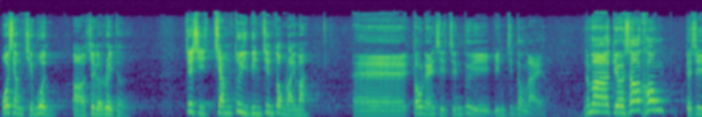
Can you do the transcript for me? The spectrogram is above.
我想请问啊、这个瑞德，这是针对民进党来吗？呃，当然是针对民进党来。那么赵少康就是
